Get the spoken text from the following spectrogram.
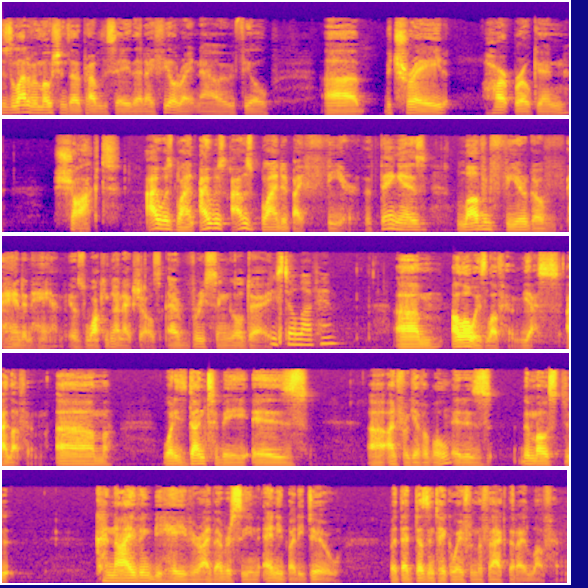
there's a lot of emotions I would probably say that I feel right now. I would feel uh, betrayed, heartbroken, shocked. I was blind. I was I was blinded by fear. The thing is, love and fear go hand in hand. It was walking on eggshells every single day. You still love him? Um, I'll always love him. Yes, I love him. Um, what he's done to me is uh, unforgivable. It is the most conniving behavior I've ever seen anybody do, but that doesn't take away from the fact that I love him.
